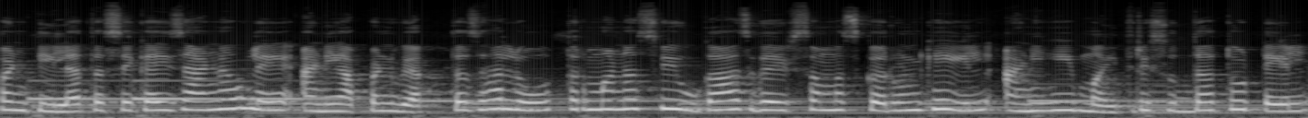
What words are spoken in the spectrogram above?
पण तिला तसे काही जाणवले आणि आपण व्यक्त झालो तर मनस्वी उगाच गैरसमज करून घेईल आणि ही मैत्रीसुद्धा तुटेल.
